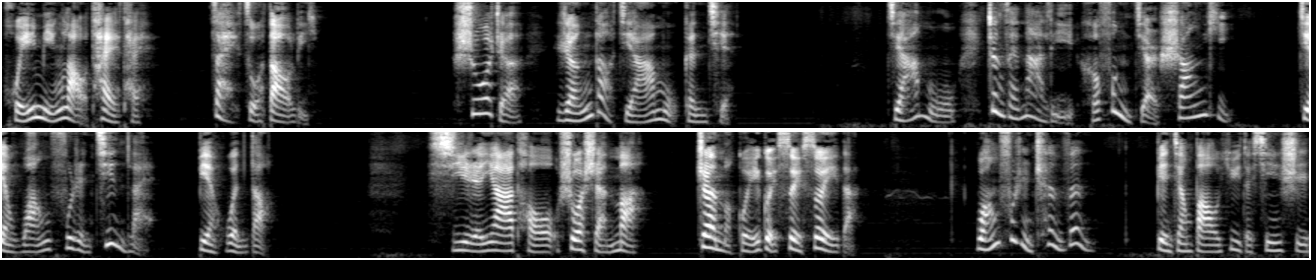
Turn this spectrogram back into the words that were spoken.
回明老太太，再做道理。说着，仍到贾母跟前。贾母正在那里和凤姐儿商议，见王夫人进来，便问道：“袭人丫头说什么？这么鬼鬼祟祟的？”王夫人趁问，便将宝玉的心事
